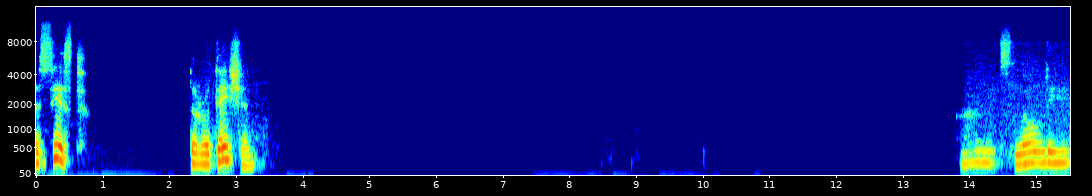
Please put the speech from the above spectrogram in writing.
assist the rotation. And slowly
